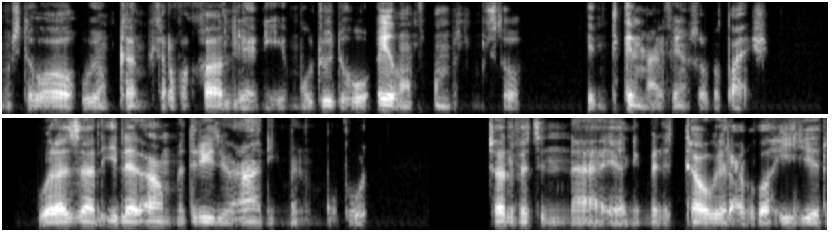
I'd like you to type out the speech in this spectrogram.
مستواه ويوم كان كرفخال يعني موجود وهو أيضا في قمة مستواه. يعني نتكلم عن 2017 ولا زال إلى الآن مدريد يعاني من الموضوع. سالفة إنه يعني ميليتاو يلعب ظهير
